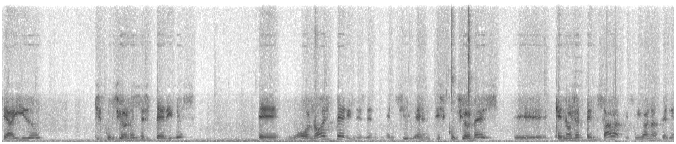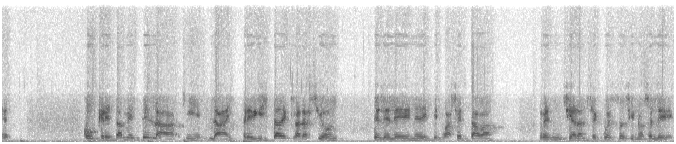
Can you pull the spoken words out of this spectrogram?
se ha ido discusiones estériles eh, o no estériles, en, discusiones eh, que no se pensaba que se iban a tener concretamente la, la imprevista declaración del ELN de que no aceptaba renunciar al secuestro si no se le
